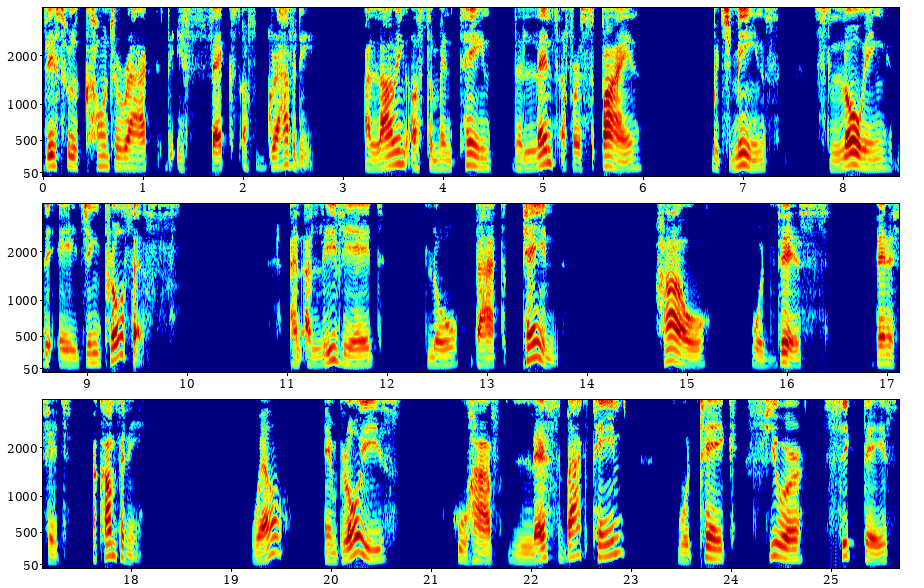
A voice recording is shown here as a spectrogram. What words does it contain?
this will counteract the effects of gravity, allowing us to maintain the length of our spine, which means slowing the aging process and alleviate low back pain. How would this benefit a company? Well, employees who have less back pain would take fewer sick days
